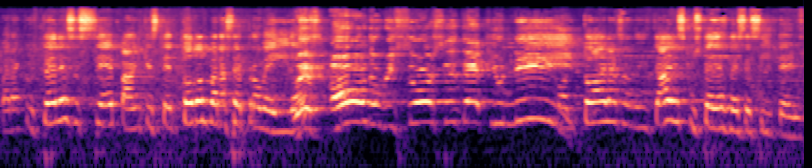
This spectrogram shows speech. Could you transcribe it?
para que ustedes sepan que este- todos van a ser proveídos with all the resources that you con need todas las necesidades que ustedes necesiten.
